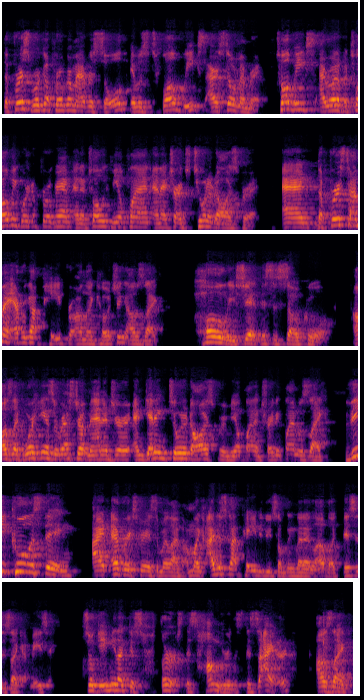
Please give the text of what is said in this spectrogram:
The first workout program I ever sold, it was 12 weeks. I still remember it. 12 weeks. I wrote up a 12 week workout program and a 12 week meal plan, and I charged $200 for it. And the first time I ever got paid for online coaching, I was like, holy shit, this is so cool. I was like working as a restaurant manager and getting $200 for a meal plan and trading plan was like the coolest thing I'd ever experienced in my life. I'm like, I just got paid to do something that I love. Like, this is like amazing. So it gave me like this thirst, this hunger, this desire. I was like,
